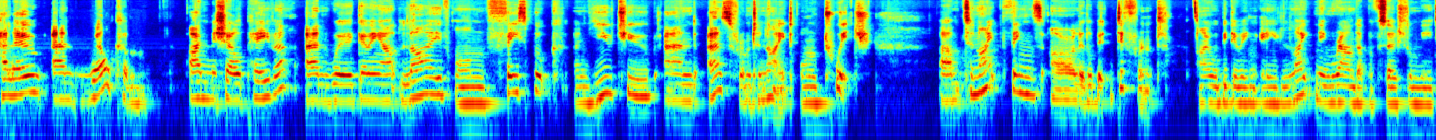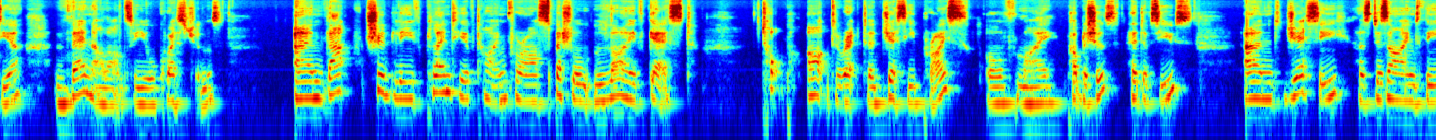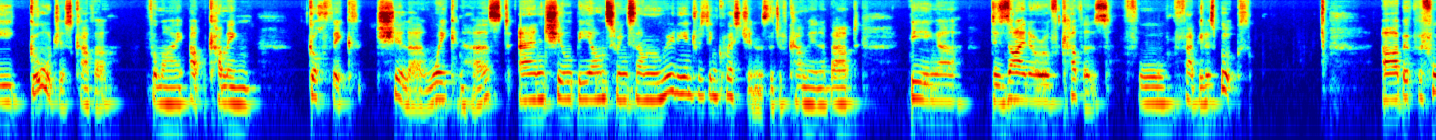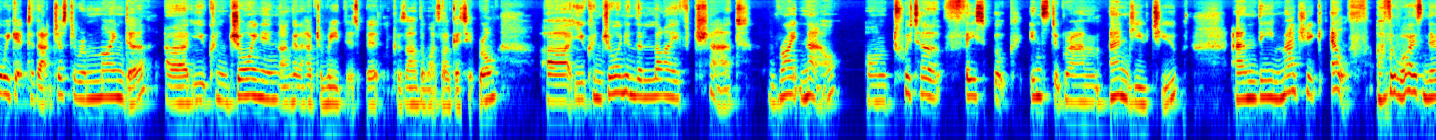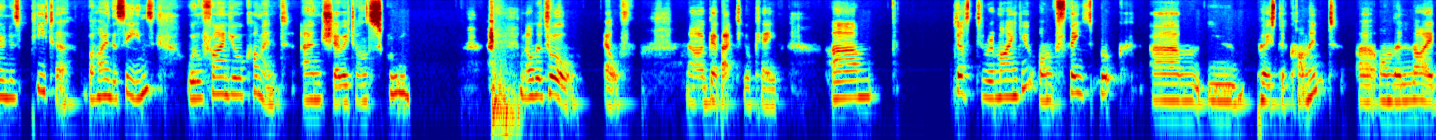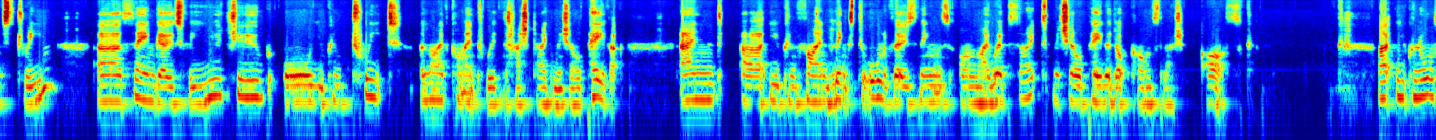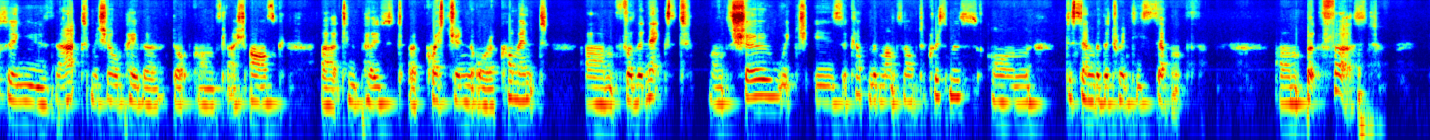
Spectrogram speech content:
Hello and welcome. I'm Michelle Paver and we're going out live on Facebook and YouTube and as from tonight on Twitch. Um, tonight things are a little bit different. I will be doing a lightning roundup of social media, then I'll answer your questions. And that should leave plenty of time for our special live guest, top art director Jessie Price of my publishers, Head of Zeus. And Jessie has designed the gorgeous cover for my upcoming Gothic chiller, Wakenhurst, and she'll be answering some really interesting questions that have come in about being a designer of covers for fabulous books. Uh, but before we get to that, just a reminder, uh, you can join in, I'm going to have to read this bit because otherwise I'll get it wrong. Uh, you can join in the live chat right now on Twitter, Facebook, Instagram, and YouTube. And the magic elf, otherwise known as Peter behind the scenes, will find your comment and show it on screen. Not at all, elf. Now I'll go back to your cave. Um, just to remind you, on Facebook, um, you post a comment uh, on the live stream. Uh, same goes for YouTube, or you can tweet a live comment with the hashtag Michelle Paver. And uh, you can find links to all of those things on my website, michellepaver.com slash ask. Uh, you can also use that, michellepaver.com slash ask, uh, to post a question or a comment um, for the next month's show, which is a couple of months after Christmas on December the 27th. Um, but first,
